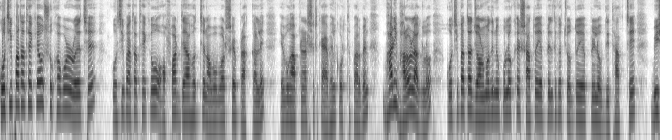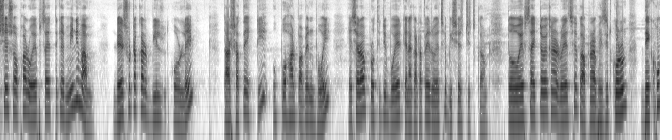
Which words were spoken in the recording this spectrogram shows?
কচি পাতা থেকেও সুখবর রয়েছে। কচি পাতা থেকেও অফার দেওয়া হচ্ছে নববর্ষের প্রাককালে এবং আপনারা সেটাকে অ্যাভেল করতে পারবেন। ভারী ভালো লাগল। কচি পাতার জন্মদিন উপলক্ষে সাতই এপ্রিল থেকে চোদ্দোই এপ্রিল অবধি থাকছে। বিশেষ অফার ওয়েবসাইট থেকে মিনিমাম দেড়শো টাকার বিল করলেই তার সাথে একটি উপহার পাবেন বই। এছাড়াও প্রতিটি বইয়ের কেনাকাটাতেই রয়েছে বিশেষ ডিসকাউন্ট তো ওয়েবসাইটটাও এখানে রয়েছে, তো আপনারা ভিজিট করুন। দেখুন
